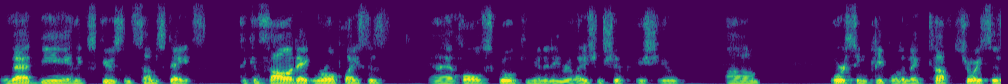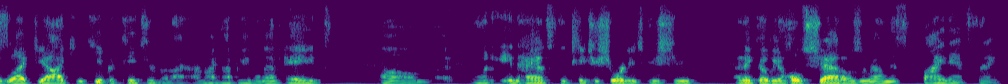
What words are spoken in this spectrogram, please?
will that be an excuse in some states to consolidate rural places and that whole school community relationship issue? Um, forcing people to make tough choices like, yeah, I can keep a teacher, but I, I might not be able to have aides. Um, enhance the teacher shortage issue. I think there'll be a whole shadows around this finance thing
